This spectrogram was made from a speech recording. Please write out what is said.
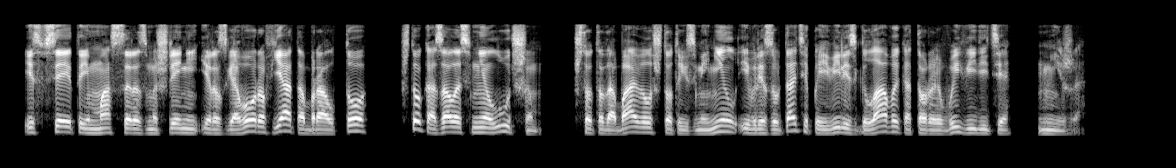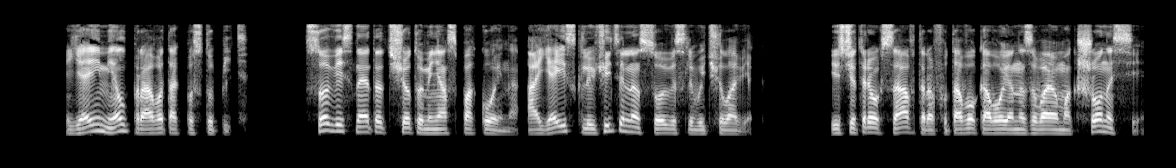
Из всей этой массы размышлений и разговоров я отобрал то, что казалось мне лучшим, что-то добавил, что-то изменил, и в результате появились главы, которые вы видите ниже. Я имел право так поступить. Совесть на этот счет у меня спокойна, а я исключительно совестливый человек. Из четырех соавторов у того, кого я называю Макшонесси,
